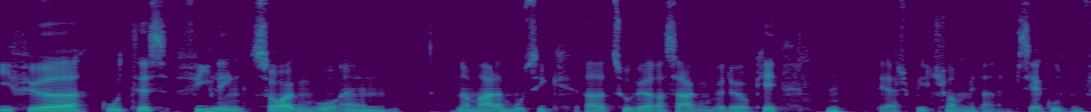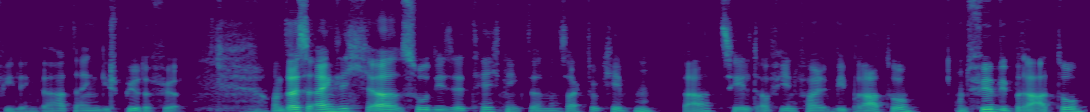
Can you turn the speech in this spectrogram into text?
die für gutes Feeling sorgen, wo ein normaler Musikzuhörer sagen würde, okay, hm, der spielt schon mit einem sehr guten Feeling, der hat ein Gespür dafür. Und das ist eigentlich äh, so diese Technik, dass man sagt, okay, hm, da zählt auf jeden Fall Vibrato. Und für Vibrato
